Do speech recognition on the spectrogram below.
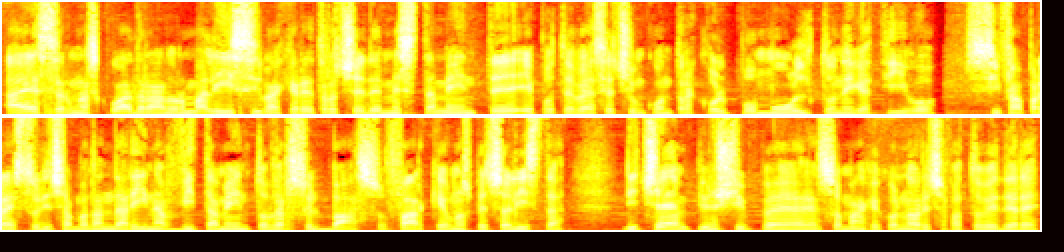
a essere una squadra normalissima che retrocede mestamente e poteva esserci un contraccolpo molto negativo. Si fa presto diciamo ad andare in avvitamento verso il basso. Fark è uno specialista di Championship, eh, insomma anche col Norwich ha fatto vedere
